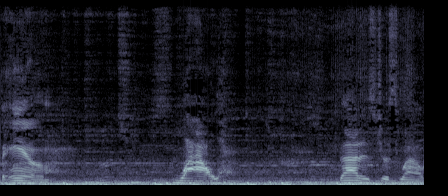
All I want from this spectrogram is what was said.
Bam. Wow. That is just wow.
